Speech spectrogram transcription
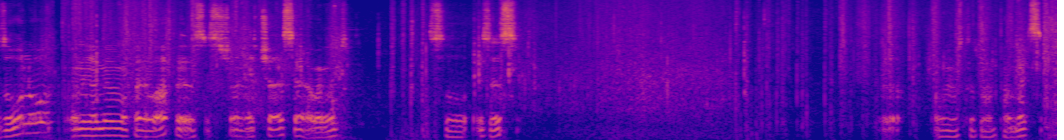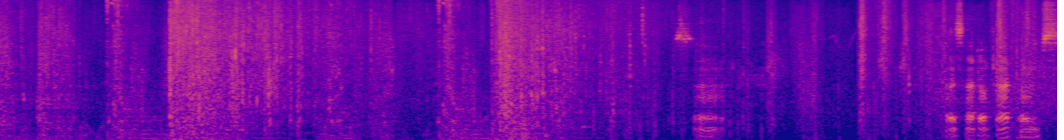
Solo und wir haben immer noch keine Waffe. Es ist schon echt scheiße, aber gut. So ist es. Ja, ich muss kurz mal ein paar Metz. So. Was hat auf hart kommt.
